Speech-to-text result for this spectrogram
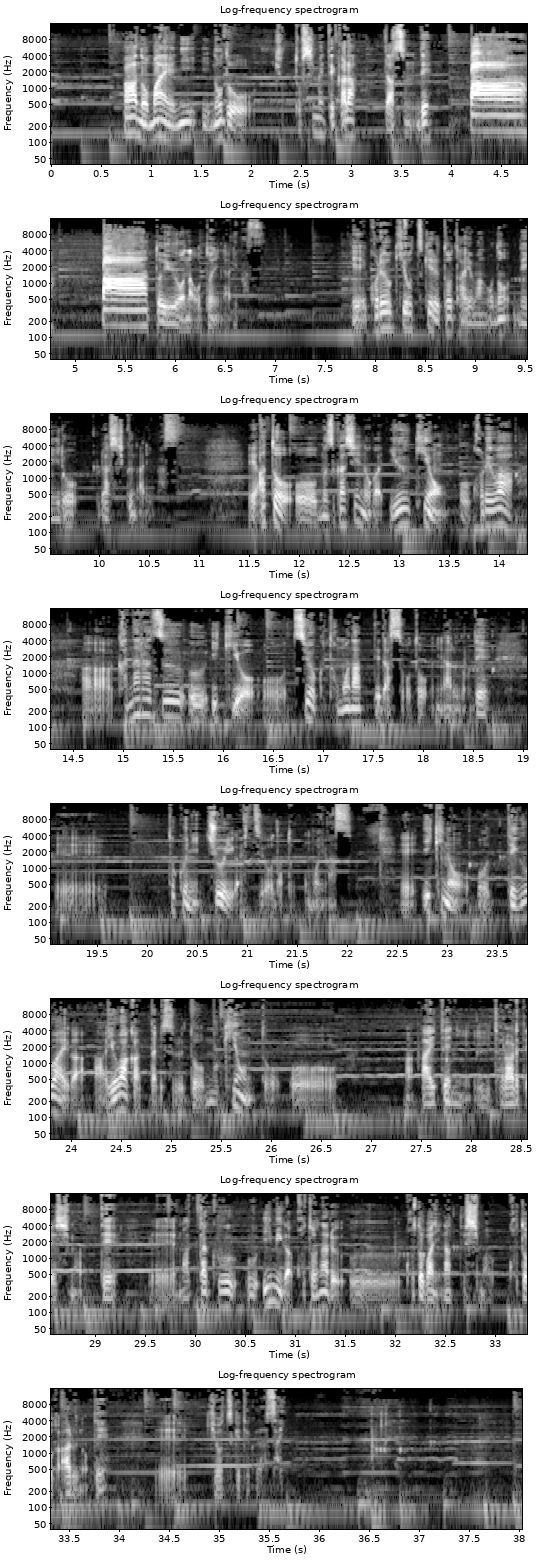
パーの前に喉をキュッと閉めてから出すんで、パー、パーというような音になります。え、これを気をつけると台湾語の音色らしくなります。え、あと、難しいのが有機音。これは、必ず息を強く伴って出す音になるので、えー、特に注意が必要だと思います。え、息の出具合が弱かったりすると無気音と相手に取られてしまって、え、全く意味が異なる言葉になってしまうことがあるので、え、気をつけてください。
